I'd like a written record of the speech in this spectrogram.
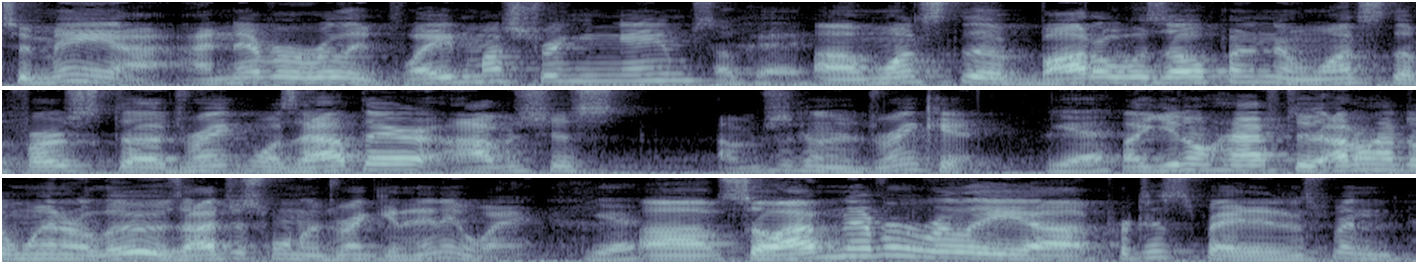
to me, I, I never really played much drinking games. Okay. Uh, once the bottle was open and once the first uh, drink was out there, I was just I'm just going to drink it. Yeah. Like you don't have to. I don't have to win or lose. I just want to drink it anyway. Yeah. Uh, so I've never really uh, participated. It's been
